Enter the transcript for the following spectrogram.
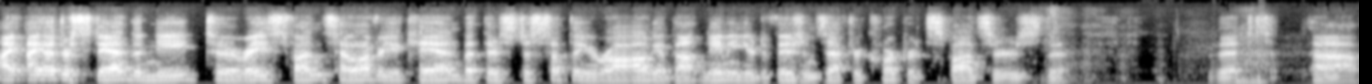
I, I understand the need to raise funds however you can, but there's just something wrong about naming your divisions after corporate sponsors that that uh,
